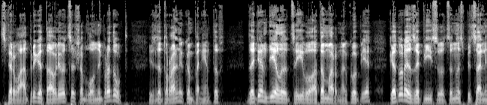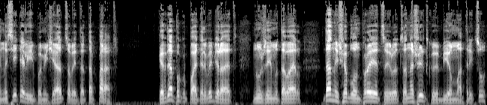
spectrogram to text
Сперва приготавливается шаблонный продукт из натуральных компонентов, затем делается его атомарная копия, которая записывается на специальный носитель и помещается в этот аппарат. Когда покупатель выбирает нужный ему товар, данный шаблон проецируется на жидкую биоматрицу,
